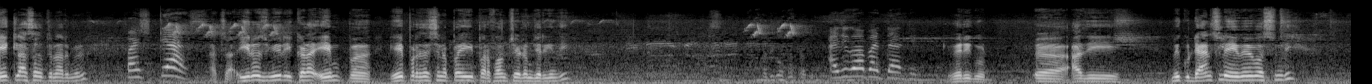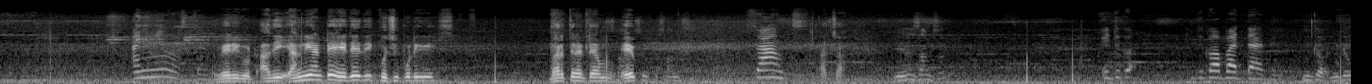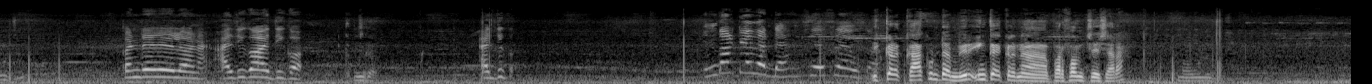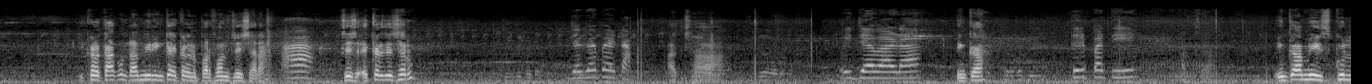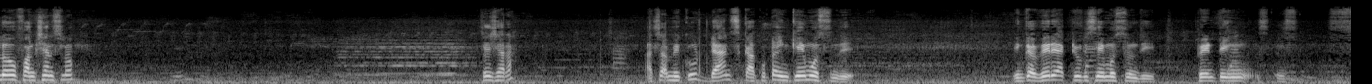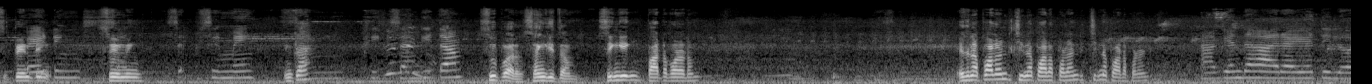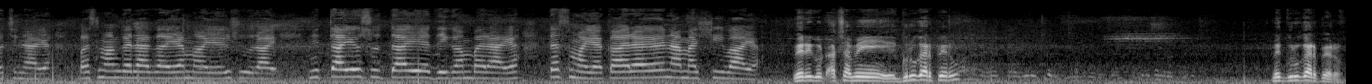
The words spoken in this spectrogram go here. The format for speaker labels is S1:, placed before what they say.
S1: ఏ class అవుతున్నారు మీరు?
S2: First class
S1: అచ్చా. ఈరోజు మీరు ఇక్కడ ఏం ఏ ప్రదర్శనపై పర్ఫామ్ చేయడం జరిగింది?
S2: అదిగో పద్ధతి
S1: వెరీ గుడ్ అది మీకు డ్యాన్స్లో ఏవేవి వస్తుంది?
S2: అన్నీ వస్తాయి.
S1: వెరీ గుడ్ అది అన్ని అంటే ఏదేది? కూచిపూడి భరతనాట్యం ఏ
S2: సాంగ్స్
S1: అచ్చా.
S2: ఇదిగో ఇదిగో పద్ధతి
S3: ఇంకా ఇంకేమొచ్చు
S2: కొండలలోన. అదిగో అదిగో.
S3: ఇంకా
S2: అదిగో.
S1: ఇక్కడ కాకుండా మీరు ఇంకా ఎక్కడైనా పర్ఫామ్ చేశారా? ఇక్కడ కాకుండా మీరు ఇంకా ఎక్కడైనా పర్ఫామ్ చేశారా? చేసా ఎక్కడ చేశారు?
S2: జగపేట
S1: అచ్చా.
S2: విజయవాడ.
S1: ఇంకా?
S2: తిరుపతి.
S1: అచ్చా. ఇంకా మీ స్కూల్లో ఫంక్షన్స్లో చేశారా? అచ్చా మీకు డ్యాన్స్ కాకుండా ఇంకేం వస్తుంది? ఇంకా వేరే యాక్టివిటీస్ ఏమొస్తుంది పెయింటింగ్ పెయింటింగ్ స్విమ్మింగ్
S2: స్విమ్మింగ్
S1: ఇంకా?
S2: సంగీతం.
S1: సూపర్ సంగీతం. సింగింగ్ పాట పాడడం. ఏదైనా పాడండి చిన్న పాట పాడండి చిన్న పాట పాడండి.
S2: నాగేంద్రహారాయ తిలోచనాయ భస్మంగరాగాయ మహేశ్వరాయ. నిత్యాయ శుద్ధాయ దిగంబరాయ తస్మయకారాయ నమ శివాయ
S1: వెరీ గుడ్ అచ్చా మీ గురుగారి పేరు? మీ గురుగారి పేరు?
